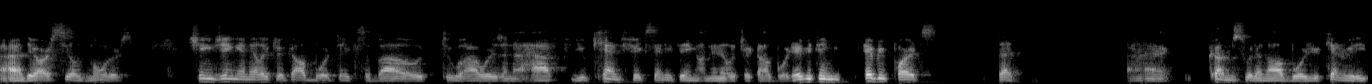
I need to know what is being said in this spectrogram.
Uh, they are sealed motors changing an electric outboard takes about two hours and a half. You can't fix anything on an electric outboard. Everything, every parts that uh, comes with an outboard, you can't really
